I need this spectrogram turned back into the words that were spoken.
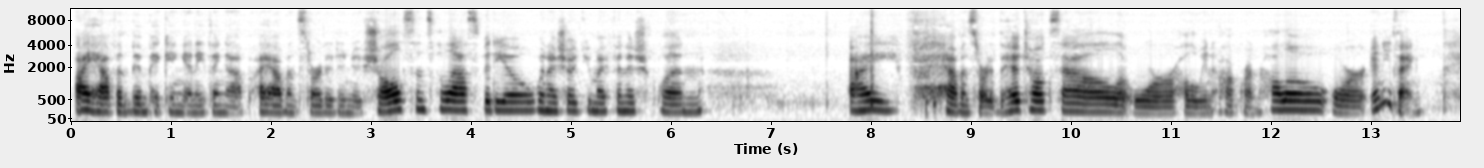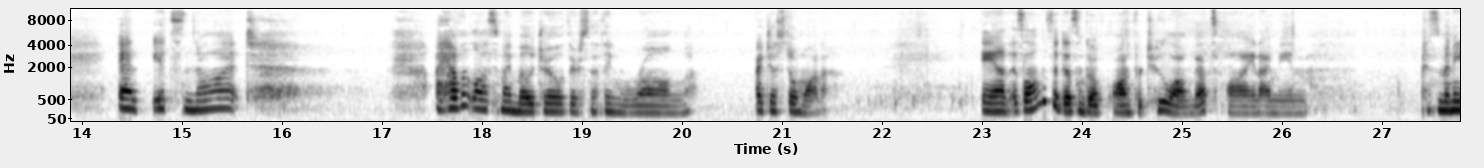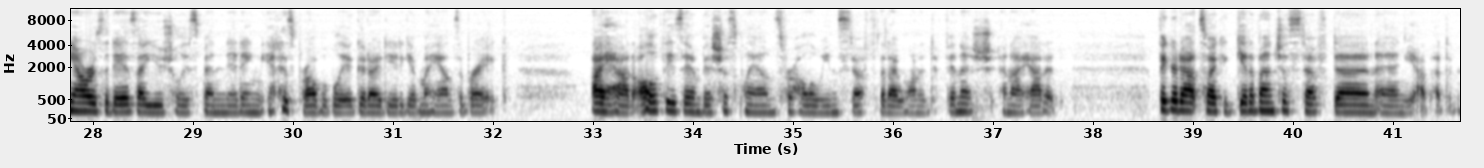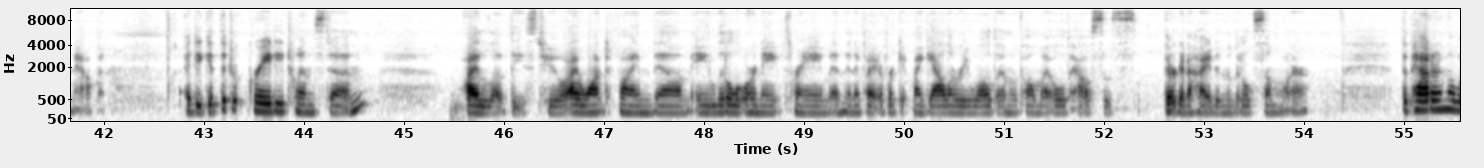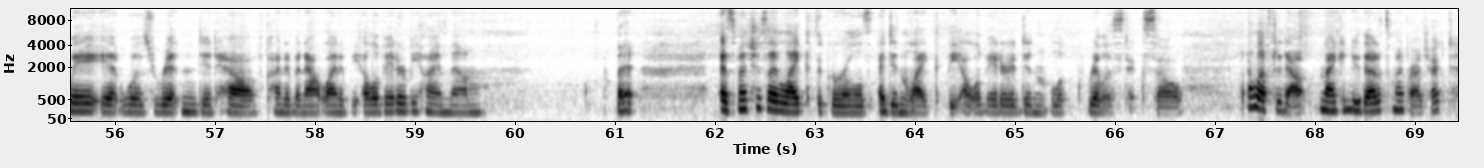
I haven't been picking anything up. I haven't started a new shawl since the last video when I showed you my finished one. I haven't started the Hedgehog SAL or Halloween at Hawk Run Hollow or anything. And it's not, I haven't lost my mojo. There's nothing wrong. I just don't want to. And as long as it doesn't go on for too long, that's fine. I mean, as many hours a day as I usually spend knitting, it is probably a good idea to give my hands a break. I had all of these ambitious plans for Halloween stuff that I wanted to finish, and I had it figured out so I could get a bunch of stuff done, and yeah, that didn't happen. I did get the Grady twins done. I love these two. I want to find them a little ornate frame, and then if I ever get my gallery wall done with all my old houses, they're going to hide in the middle somewhere. The pattern, the way it was written, did have kind of an outline of the elevator behind them, but as much as I like the girls, I didn't like the elevator. It didn't look realistic, so I left it out, and I can do that. It's my project.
